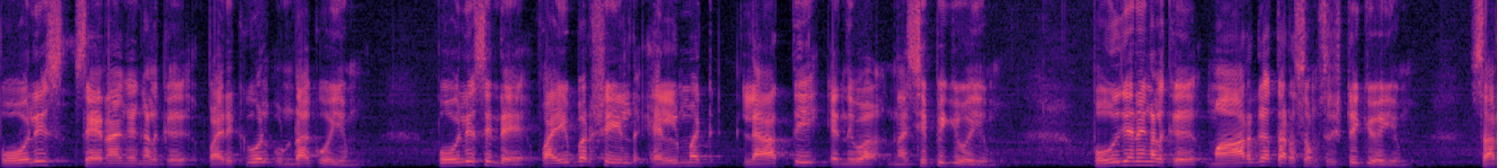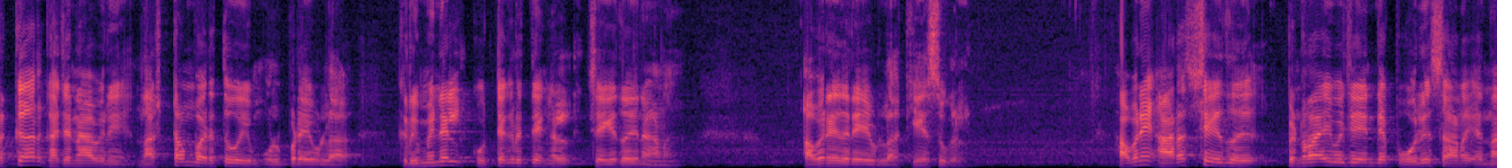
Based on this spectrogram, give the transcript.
പോലീസ് സേനാംഗങ്ങൾക്ക് പരുക്കുകൾ ഉണ്ടാക്കുകയും പോലീസിന്റെ ഫൈബർ ഷീൽഡ് ഹെൽമറ്റ് ലാത്തി എന്നിവ നശിപ്പിക്കുകയും പൊതുജനങ്ങൾക്ക് മാർഗ തടസ്സം സൃഷ്ടിക്കുകയും സർക്കാർ ഖജനാവിന് നഷ്ടം വരുത്തുകയും ഉൾപ്പെടെയുള്ള ക്രിമിനൽ കുറ്റകൃത്യങ്ങൾ ചെയ്തതിനാണ് അവനെതിരെയുള്ള കേസുകൾ. അവനെ അറസ്റ്റ് ചെയ്ത് പിണറായി വിജയന്റെ പോലീസാണ് എന്ന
